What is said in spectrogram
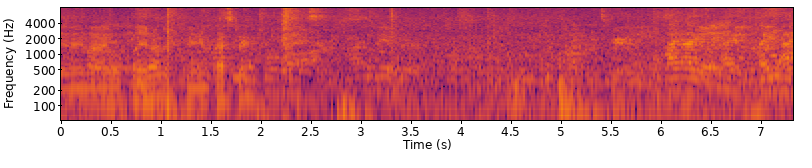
And I will play another pass turn. I, I, I, I, I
